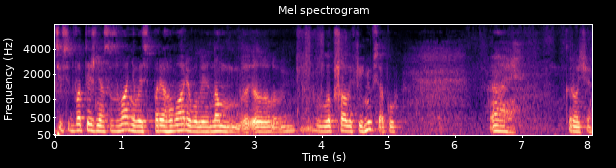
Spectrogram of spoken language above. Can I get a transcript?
Ці всі два тижні созванювались, переговарювали, нам е, е, лапшали фігню всяку. Ай. Коротше,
